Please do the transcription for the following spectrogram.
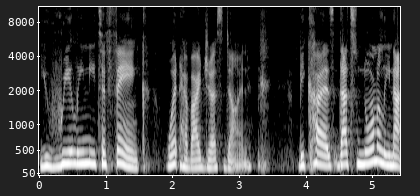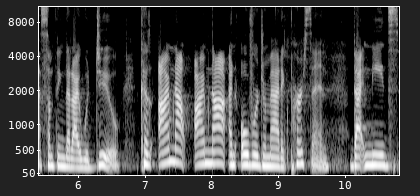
you really need to think, what have I just done? Because that's normally not something that I would do. Because I'm not I'm not an overdramatic person that needs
